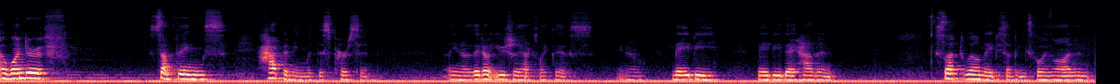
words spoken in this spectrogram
i wonder if something's happening with this person. You know, they don't usually act like this. You know, maybe maybe they haven't slept well. Maybe something's going on in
